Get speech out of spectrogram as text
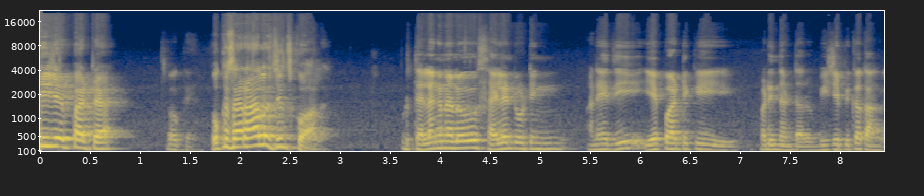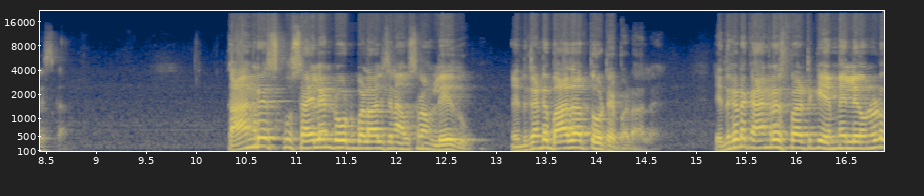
బీజేపీ పార్టీ. ఓకే. ఒకసారి ఆలోచించుకోవాలి. ఇప్పుడు తెలంగాణలో సైలెంట్ ఓటింగ్ అనేది ఏ పార్టీకి పడిందంటారు? బీజేపీకా కాంగ్రెస్కా? కాంగ్రెస్కు సైలెంట్ ఓటు పడాల్సిన అవసరం లేదు. ఎందుకంటే బాధాపుతోటే పడాలి. ఎందుకంటే కాంగ్రెస్ పార్టీకి ఎమ్మెల్యే ఉన్నాడు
